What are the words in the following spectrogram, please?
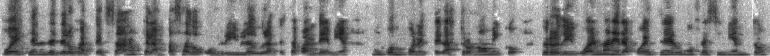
puedes tener desde los artesanos que le han pasado horrible durante esta pandemia, un componente gastronómico, pero de igual manera puedes tener un ofrecimiento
